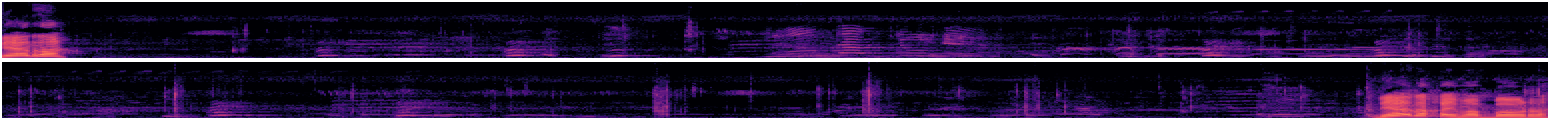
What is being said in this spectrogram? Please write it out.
Dia, ra. Dia, ra kay mabaw ra.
